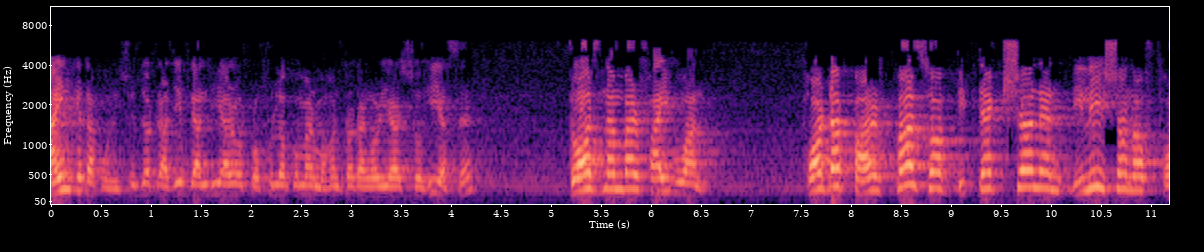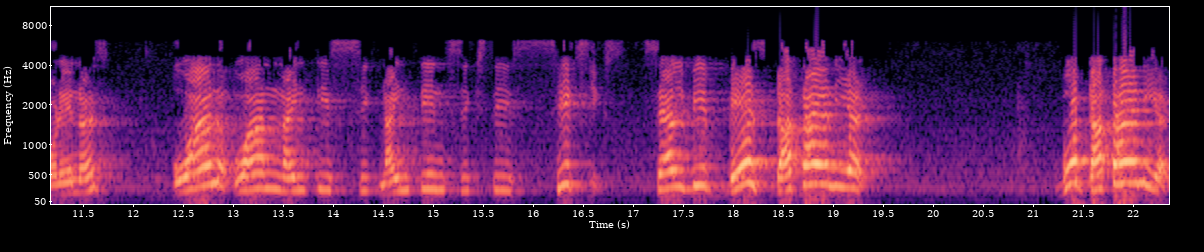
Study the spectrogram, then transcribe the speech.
লাইন কেইটা পঢ়িছো য'ত ৰাজীৱ গান্ধী আৰু প্ৰফুল্ল কুমাৰ মহন্ত ডাঙৰীয়াৰ চহী আছে। Clause number five one for the purpose of detection and deletion of foreigners 1 196 1966 shall be base data and year both data and year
